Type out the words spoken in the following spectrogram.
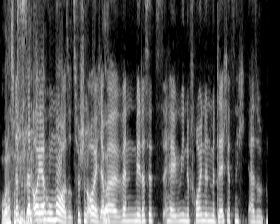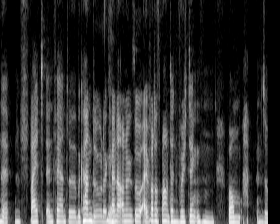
Aber das, Das ist dann reicht, euer ja. Humor, so zwischen euch. Ja. Aber wenn mir das jetzt hey, irgendwie eine Freundin, mit der ich jetzt nicht, also eine, eine weit entfernte Bekannte oder Ja. keine Ahnung, so einfach das machen, dann würde ich denken, hm, warum so,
